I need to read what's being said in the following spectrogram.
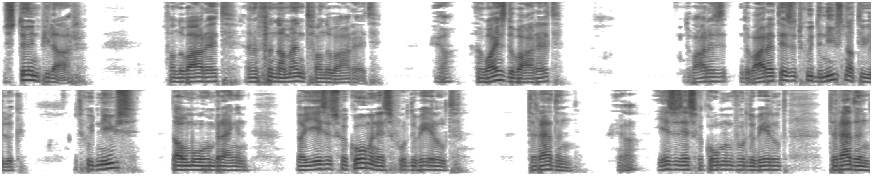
een steunpilaar van de waarheid en een fundament van de waarheid. Ja, en wat is de waarheid? De waarheid, de waarheid is het goede nieuws natuurlijk. Het goede nieuws dat we mogen brengen. Dat Jezus gekomen is voor de wereld te redden. Ja, Jezus is gekomen voor de wereld te redden.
